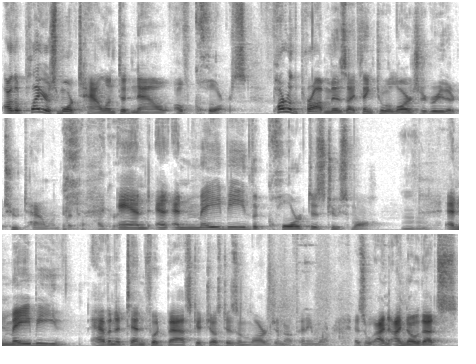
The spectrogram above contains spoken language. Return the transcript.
Are the players more talented now? Of course. Part of the problem is, I think, to a large degree, they're too talented, and, and and maybe the court is too small, Mm-hmm. and maybe having a ten foot basket just isn't large enough anymore. As I, I know that's.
